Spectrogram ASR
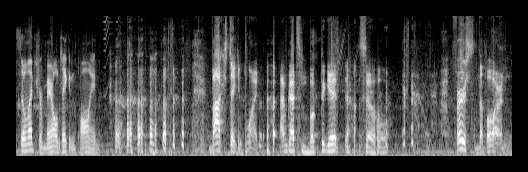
So much for Meryl taking point. Box taking point. I've got some book to get, so First, the porn.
